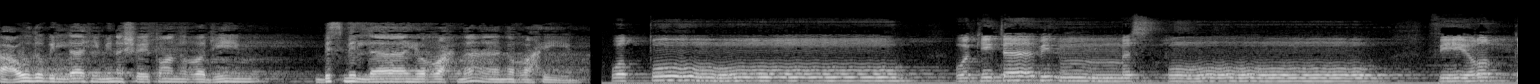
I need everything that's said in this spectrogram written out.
أعوذ بالله من الشيطان الرجيم. بسم الله الرحمن الرحيم. والطور وكتاب مسطور في رق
